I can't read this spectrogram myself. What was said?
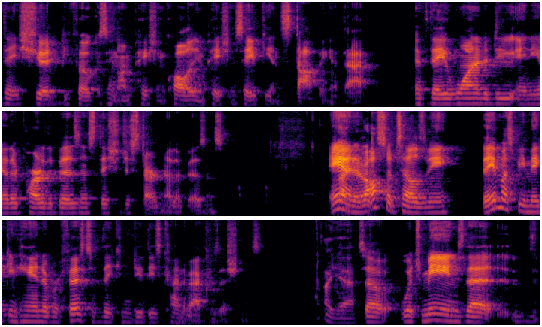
they should be focusing on patient quality and patient safety and stopping at that. If they wanted to do any other part of the business, they should just start another business. And it also tells me they must be making hand over fist if they can do these kind of acquisitions. oh yeah, So, which means that th-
